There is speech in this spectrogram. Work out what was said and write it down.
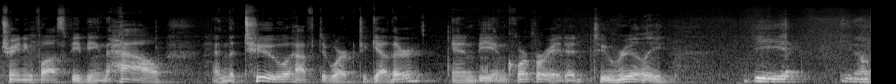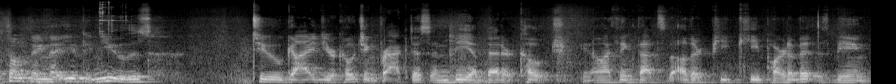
training philosophy being the how, and the two have to work together and be incorporated to really be, you know, something that you can use to guide your coaching practice and be a better coach. You know, I think that's the other key part of it is being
